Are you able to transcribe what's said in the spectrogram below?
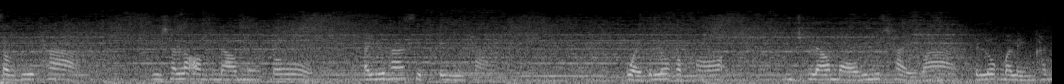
สวัสดีค่ะ ดิฉันละอองดาวโมโต อายุ 50 ปีค่ะ ป่วยเป็นโรคกระเพาะ ริงๆแล้วหมอวินิจฉัยว่าเป็นโรคมะเร็งขั้น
